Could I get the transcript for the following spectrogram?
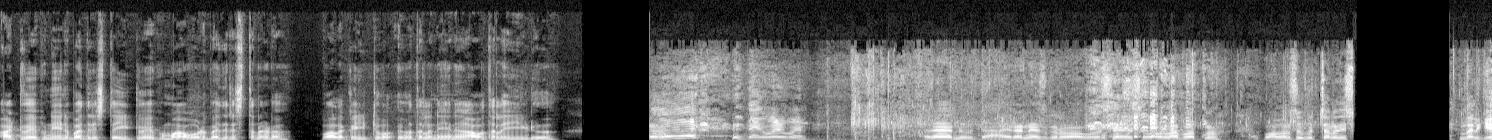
అటువైపు నేను బెదిరిస్తే ఇటువైపు మా వాడు బెదిరిస్తున్నాడు. వాళ్ళకి ఇటు యువతల నేను అవతల ఈడు. అరే నువ్వు దాయిరాన్ని వేసుకురా వచ్చే చూడలేకపోతున్నావు వాళ్ళని చూపించాలని దానికి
